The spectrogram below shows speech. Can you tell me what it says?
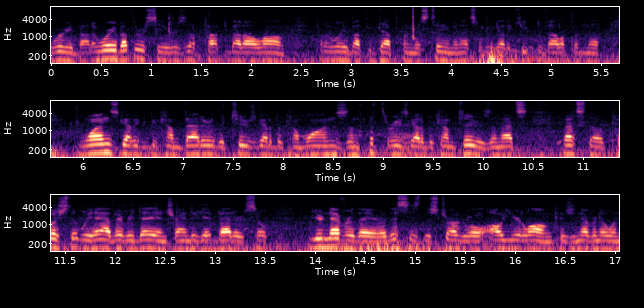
worry about. I worry about the receivers I've talked about all along, but I worry about the depth on this team, and that's what we got to keep developing. The ones got to become better, the twos got to become ones, and the threes got to become twos, and that's that's the push that we have every day in trying to get better. So you're never there. This is the struggle all year long because you never know when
